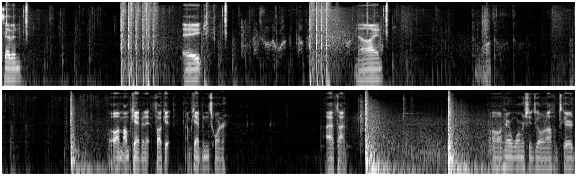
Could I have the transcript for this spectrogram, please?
Seven. Eight. Nine. Come on, come on, come on. Oh, I'm, I'm camping it. Fuck it. I'm camping in this corner. I have time. Oh, I'm hearing war machines going off. I'm scared.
